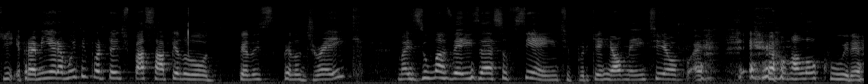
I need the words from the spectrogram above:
que para mim era muito importante passar pelo, pelo, pelo Drake, mas uma vez é suficiente, porque realmente eu, é, é, uma loucura.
